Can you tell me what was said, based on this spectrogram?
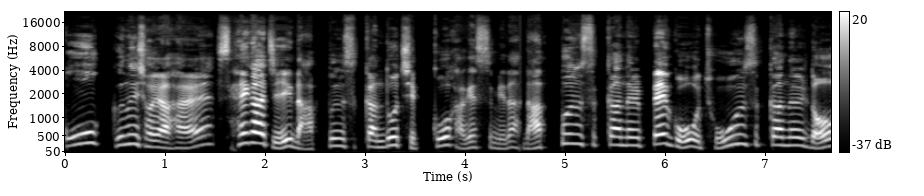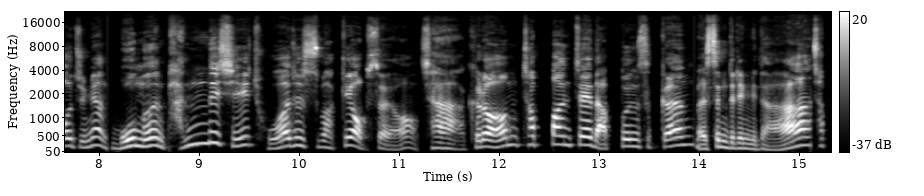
꼭 끊으셔야 할 세 가지 나쁜 습관도 짚고 가겠습니다. 나쁜 습관을 빼고 좋은 습관을 넣어주면 몸은 반드시 좋아질 수밖에 없어요. 자, 그럼 첫 번째 나쁜 습관 말씀드립니다. 첫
